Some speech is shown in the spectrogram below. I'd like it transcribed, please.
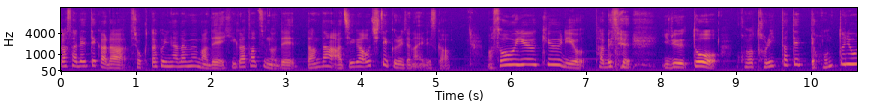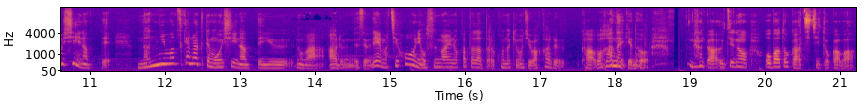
荷されてから食卓に並ぶまで日が経つのでだんだん味が落ちてくるじゃないですか、まあ、そういうきゅうりを食べているとこの取りたてって本当に美味しいなって何にもつけなくても美味しいなっていうのがあるんですよね。まあ、地方にお住まいの方だったらこの気持ちわかるかわかんないけど なんかうちのおばとか父とかは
